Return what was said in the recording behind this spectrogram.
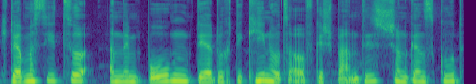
Ich glaube, man sieht so an dem Bogen, der durch die Keynotes aufgespannt ist, schon ganz gut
